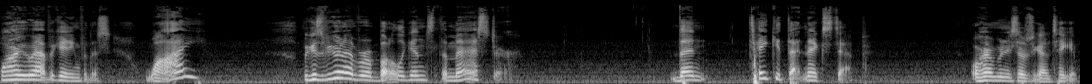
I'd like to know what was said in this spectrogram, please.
Why are you advocating for this? Why? Because if you're going to have a rebuttal against the master, then take it that next step. Or however many steps you got to take it,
